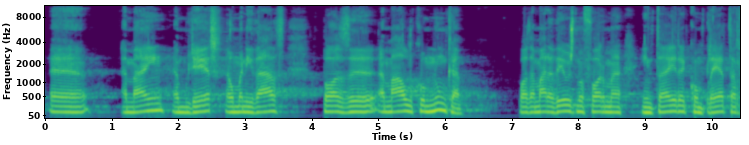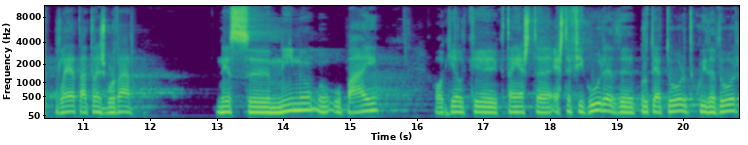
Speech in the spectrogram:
uh, a mãe, a mulher, a humanidade pode amá-lo como nunca. Pode amar a Deus de uma forma inteira, completa, repleta, a transbordar nesse menino, o, o pai, ou aquele que, que, tem esta, esta figura de protetor, de cuidador,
